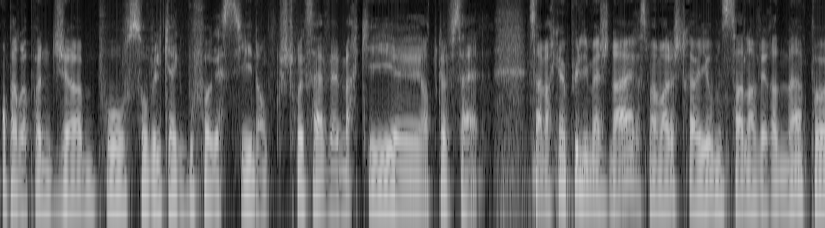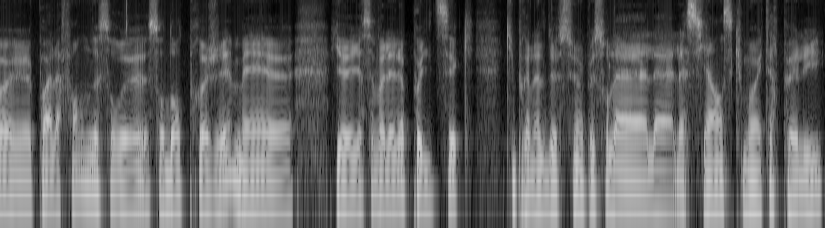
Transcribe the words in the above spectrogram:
on perdra pas une job pour sauver le caribou forestier. Donc, je trouvais que ça avait marqué, euh, en tout cas, ça, ça a marqué un peu l'imaginaire. À ce moment-là, je travaillais au ministère de l'Environnement, pas, euh, pas à la fonde, sur, euh, sur d'autres projets, mais il y, y, a ce volet-là politique qui prenait le dessus un peu sur la, la, la science qui m'a interpellé.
